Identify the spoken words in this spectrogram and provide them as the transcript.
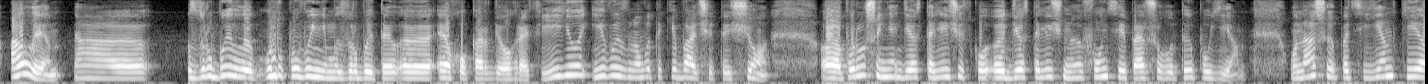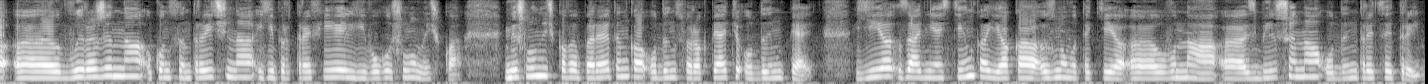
Але е, зробили, ну, повинні ми зробити е, ехокардіографію, і ви знову таки бачите, що Порушення діастолічсько- е, діастолічної функції першого типу є. У нашої пацієнтки е, виражена концентрична гіпертрофія лівого шлуночка. Міжшлуночкова перетинка 1,45-1,5. Є задня стінка, яка знову таки е, вона е, збільшена 1,33.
